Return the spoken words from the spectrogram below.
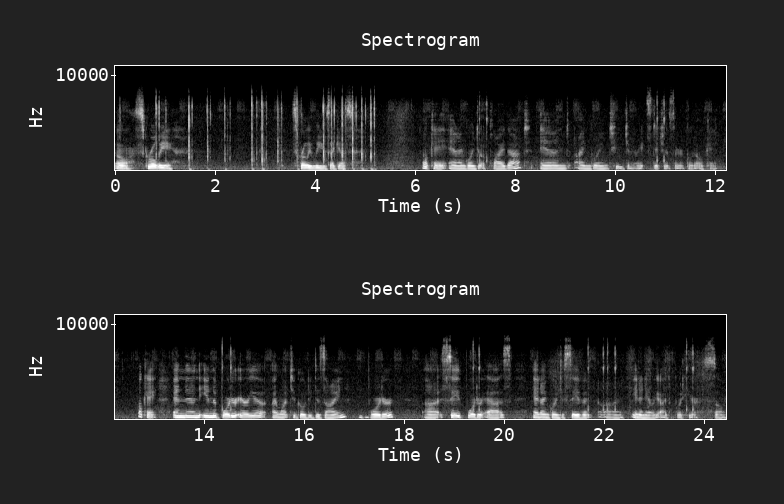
oh, scrolly, scrolly leaves, I guess. Okay, and I'm going to apply that, and I'm going to generate stitches, or go to OK. Okay, and then in the border area, I want to go to Design, Border, uh, Save Border As, and I'm going to save it uh, in an area I've put here. So,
